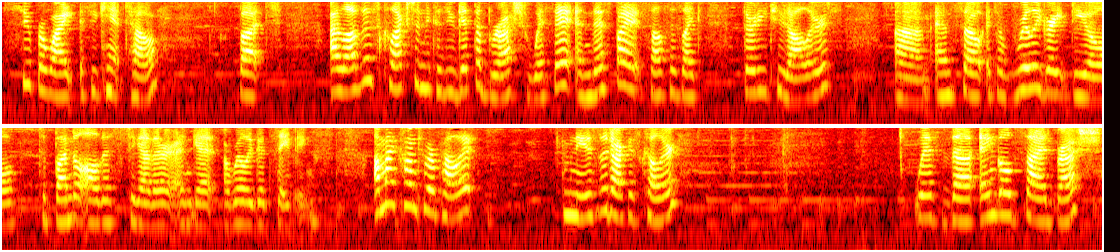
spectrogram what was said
super white, if you can't tell. But I love this collection because you get the brush with it, and this by itself is like $32. Um, and so it's a really great deal to bundle all this together and get a really good savings. On my contour palette, I'm to use the darkest color with the angled side brush.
